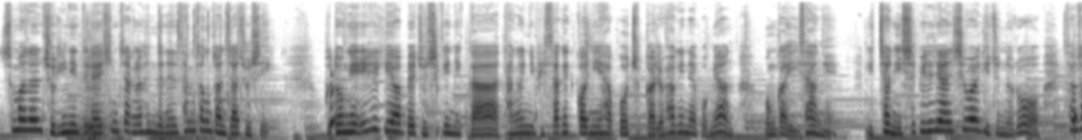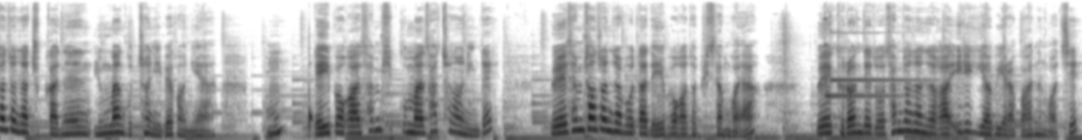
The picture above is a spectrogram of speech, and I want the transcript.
수많은 주린이들의 심장을 흔드는 삼성전자 주식. 부동의 1, 2기업의 주식이니까 당연히 비싸겠거니 하고 주가를 확인해보면 뭔가 이상해. 2021년 10월 기준으로 삼성전자 주가는 69,200원이야. 응? 네이버가 39만 4천원인데? 왜 삼성전자보다 네이버가 더 비싼 거야? 왜 그런데도 삼성전자가 1위 기업이라고 하는 거지?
